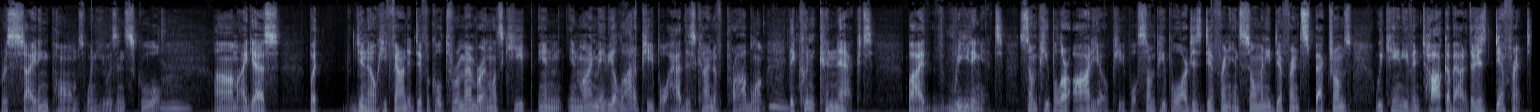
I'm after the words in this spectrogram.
reciting poems when he was in school. Um, I guess, you know, he found it difficult to remember. And let's keep in in mind, maybe a lot of people had this kind of problem. Hmm. They couldn't connect by th- reading it. Some people are audio people. Some people are just different in so many different spectrums. We can't even talk about it. They're just different.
